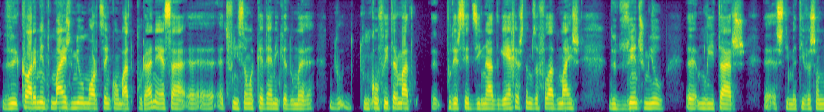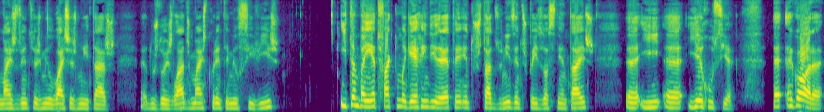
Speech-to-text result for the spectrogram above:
de claramente mais de mil mortes em combate por ano, é essa a, a, a definição académica de, uma, de, de um conflito armado poder ser designado de guerra, estamos a falar de mais de 200 mil militares as estimativas são de mais de 200 mil baixas militares eh, dos dois lados, mais de 40 mil civis, e também é de facto uma guerra indireta entre os Estados Unidos, entre os países ocidentais e, e, a Rússia. Agora,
